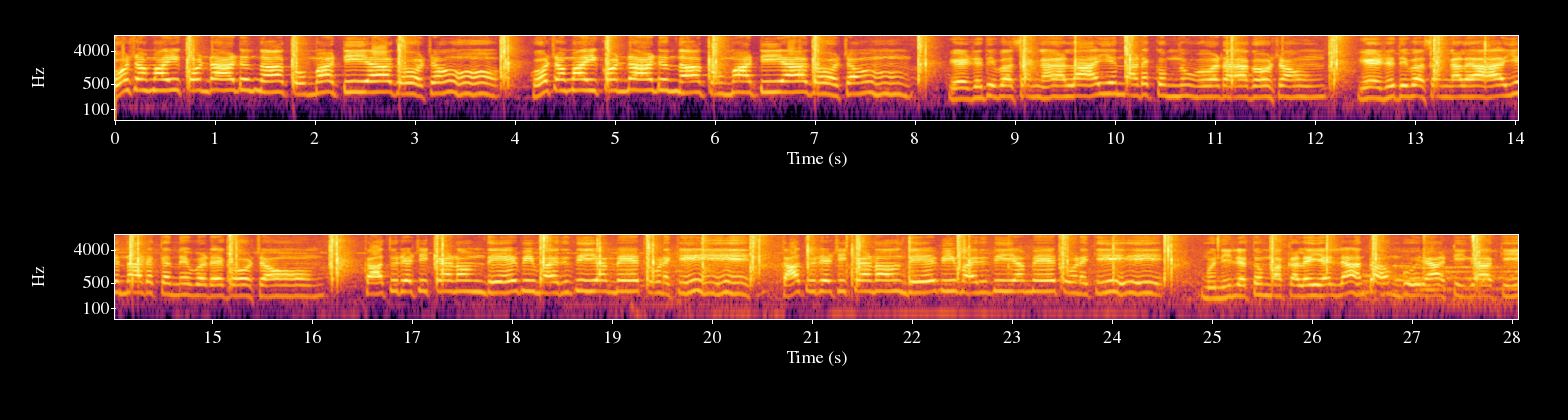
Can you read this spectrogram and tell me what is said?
ഘോഷമായി കൊണ്ടാടുന്ന കുമ്മാട്ടിയാഘോഷം ഘോഷമായി കൊണ്ടാടുന്ന കുമ്മാട്ടിയാഘോഷം ഏഴ് ദിവസങ്ങളായി നടക്കുന്നു ഇവിടെ ആഘോഷം ഏഴ് ദിവസങ്ങളായി നടക്കുന്ന ഇവിടെ ഘോഷം. കാത്തുരക്ഷിക്കണം ദേവി മരുതിയമ്മേ തുണക്കി. കാത്തുരക്ഷിക്കണം ദേവി മരുതിയമ്മേ തുണക്കി. മുന്നിലെത്തും മക്കളെയെല്ലാം തമ്പുരാട്ടികാക്കി.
